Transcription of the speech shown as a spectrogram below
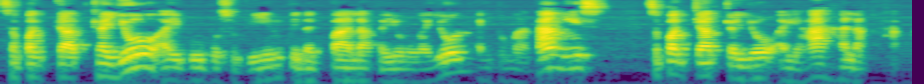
sapagkat kayo ay bubusugin. Pinagpala kayo ngayon ay tumatangis sapagkat kayo ay hahalakhak.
